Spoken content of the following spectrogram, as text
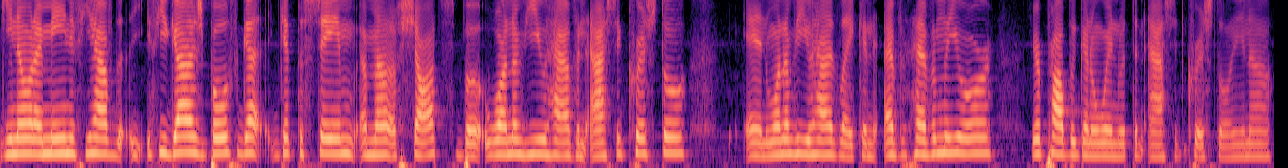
You know what I mean? If you have the, if you guys both get get the same amount of shots, but one of you have an acid crystal, and one of you had like an ev- heavenly ore, you're probably gonna win with an acid crystal. You know.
